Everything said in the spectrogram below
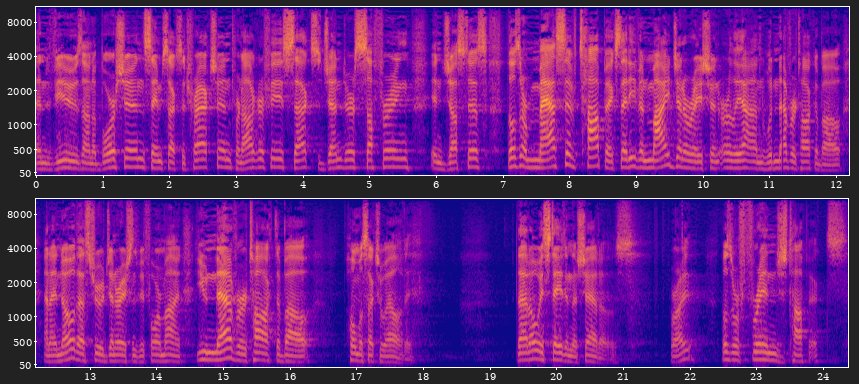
and views on abortion, same sex attraction, pornography, sex, gender, suffering, injustice. Those are massive topics that even my generation early on would never talk about. And I know that's true of generations before mine. You never talked about homosexuality. That always stayed in the shadows, right? Those were fringe topics.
